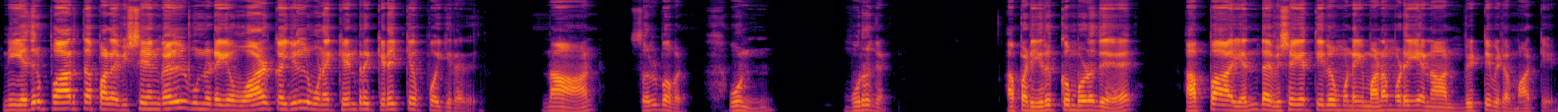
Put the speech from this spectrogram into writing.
நீ எதிர்பார்த்த பல விஷயங்கள் உன்னுடைய வாழ்க்கையில் உனக்கென்று கிடைக்கப் போகிறது. நான் சொல்பவன் உன் முருகன். அப்படி இருக்கும் பொழுது அப்பா எந்த விஷயத்திலும் உன்னை மனமுடைய நான் விட்டுவிட மாட்டேன்.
